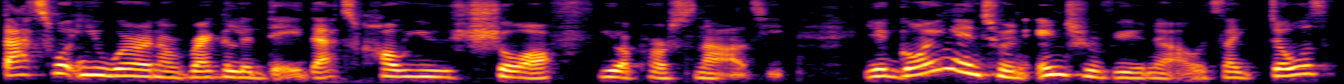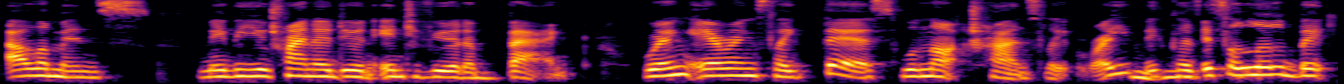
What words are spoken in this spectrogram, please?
That's what you wear on a regular day. That's how you show off your personality. You're going into an interview now. It's like those elements, maybe you're trying to do an interview at a bank. Wearing earrings like this will not translate, right? Mm-hmm. Because it's a little bit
